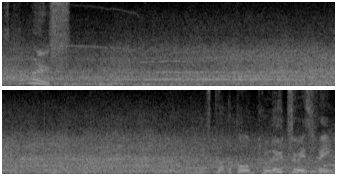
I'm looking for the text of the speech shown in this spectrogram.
It's come loose. And He's got the ball glued to his feet.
